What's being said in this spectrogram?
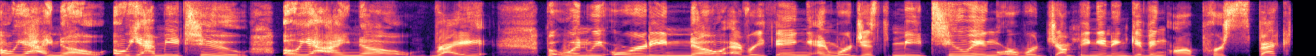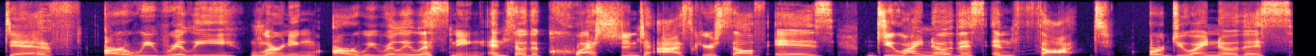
Oh, yeah, I know. Oh, yeah, me too. Oh, yeah, I know, right? But when we already know everything and we're just me tooing or we're jumping in and giving our perspective, are we really learning? Are we really listening? And so the question to ask yourself is Do I know this in thought or do I know this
